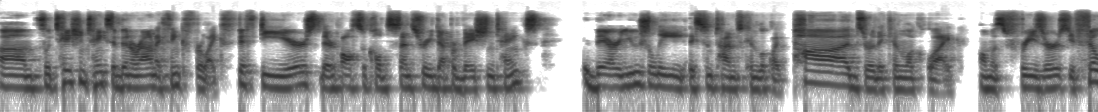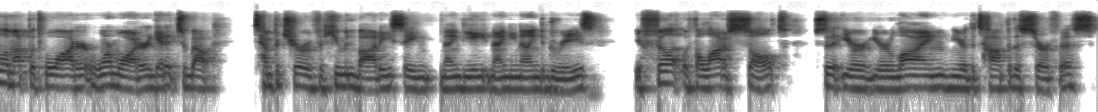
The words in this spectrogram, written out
um, flotation tanks have been around, I think, for like 50 years. They're also called sensory deprivation tanks. They're usually, they sometimes can look like pods or they can look like almost freezers. You fill them up with water, warm water, get it to about temperature of a human body, say 98, 99 degrees. You fill it with a lot of salt so that you're you're lying near the top of the surface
